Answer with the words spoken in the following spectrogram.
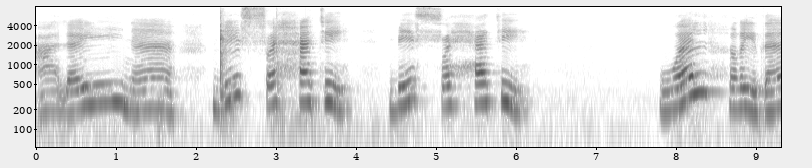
علينا. بالصحة بالصحة. والغذاء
